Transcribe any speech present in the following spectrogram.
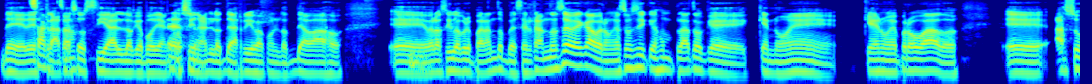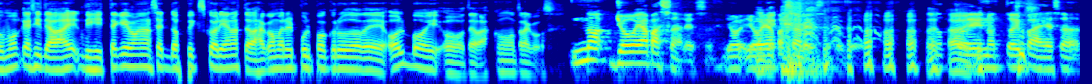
de, de estrata social, lo que podían cocinar los de arriba con los de abajo. Eh, pero sí lo preparan dos veces. El random se ve cabrón. Eso sí que es un plato que, que no, he, que no he probado. Eh, asumo que si te vas, dijiste que iban a hacer dos picks coreanos, ¿te vas a comer el pulpo crudo de Old Boy o te vas con otra cosa? No, yo voy a pasar eso. Yo, voy a pasar eso. No estoy, para eso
